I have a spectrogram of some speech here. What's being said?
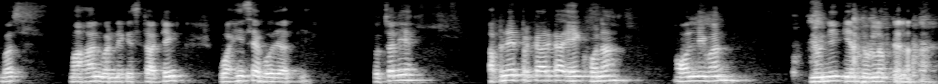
बस महान बनने की स्टार्टिंग वहीं से हो जाती है। तो चलिए, अपने प्रकार का एक होना ओनली वन यूनिक या दुर्लभ कहलाता है।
